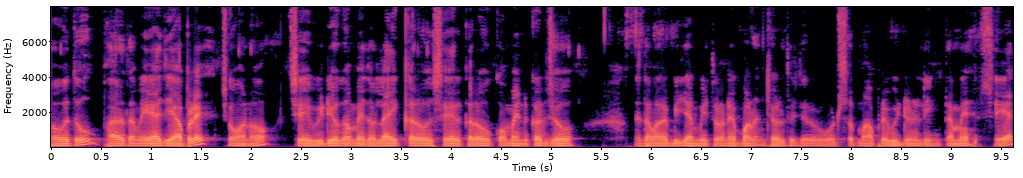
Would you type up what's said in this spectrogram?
ભવતું ભારતમ એ આજે આપણે જોવાનો છે વીડિયો ગમે તો લાઇક કરો શેર કરો કોમેન્ટ કરજો. અને તમારા બીજા મિત્રોને પણ જરૂરથી જરૂર વોટ્સઅપમાં આપણે વિડીયોની લિંક તમે શેર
